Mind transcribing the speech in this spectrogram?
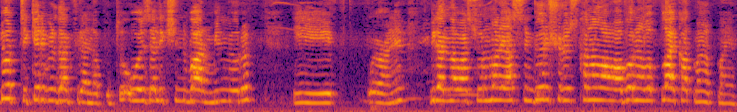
4 tekeri birden fren yapıyordu. O özellik şimdi var mı bilmiyorum. Ee, yani bilenler varsa yorumlara yazsın. Görüşürüz. Kanala abone olup like atmayı unutmayın.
